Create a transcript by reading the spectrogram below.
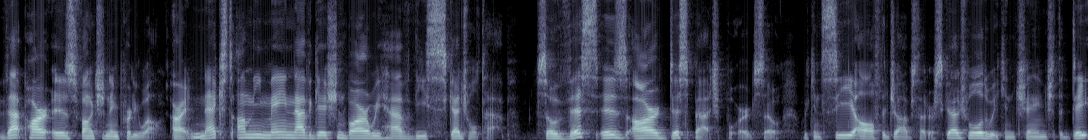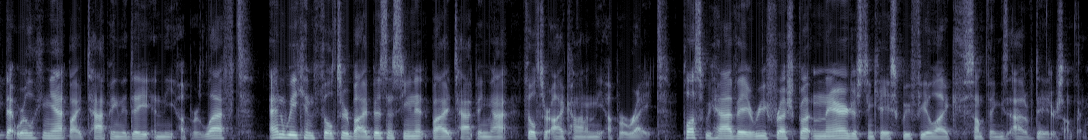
that part is functioning pretty well. All right, next on the main navigation bar, we have the Schedule tab. So this is our dispatch board. So we can see all of the jobs that are scheduled. We can change the date that we're looking at by tapping the date in the upper left. And we can filter by business unit by tapping that filter icon in the upper right. Plus we have a refresh button there just in case we feel like something's out of date or something.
